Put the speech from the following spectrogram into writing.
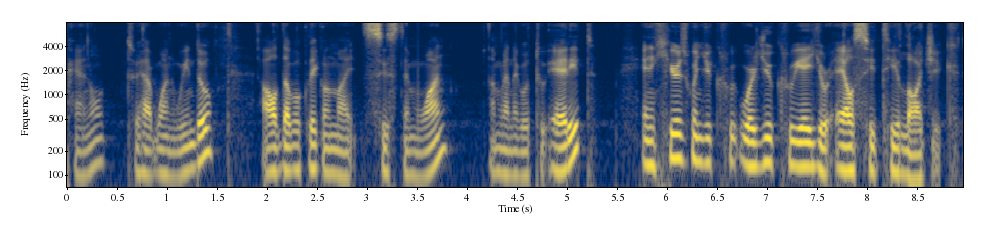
panel to have one window. I'll double click on my system one. I'm gonna go to edit and here's when you where you create your LCT logic.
